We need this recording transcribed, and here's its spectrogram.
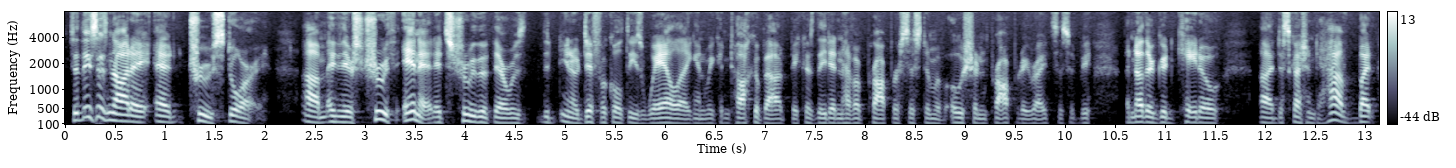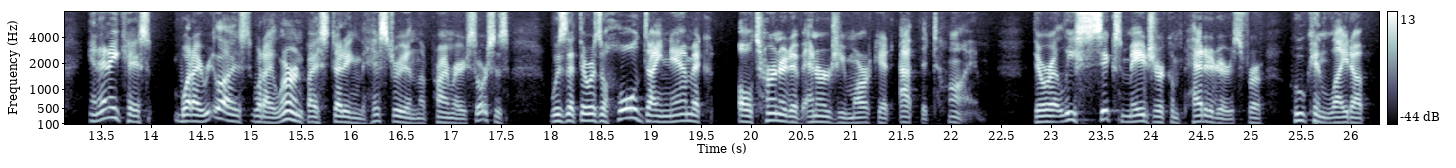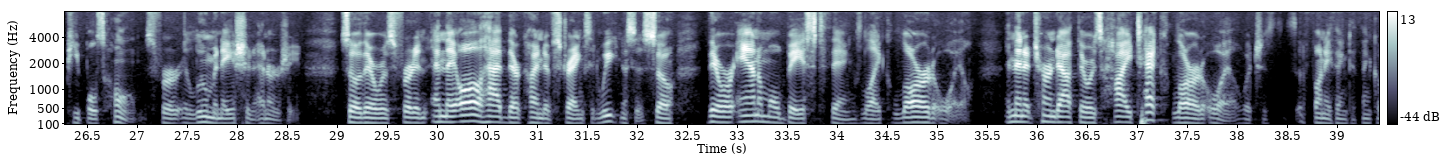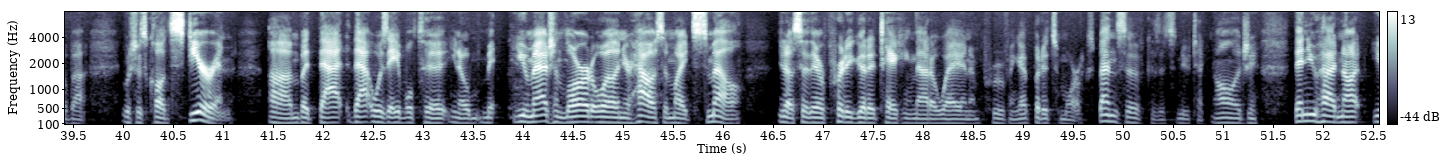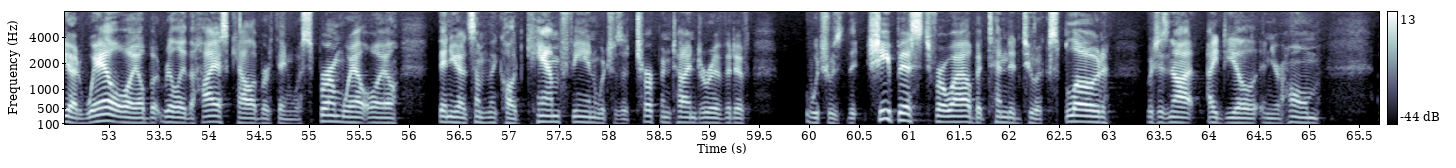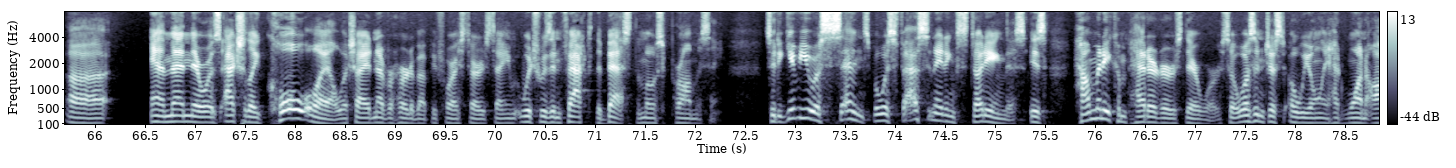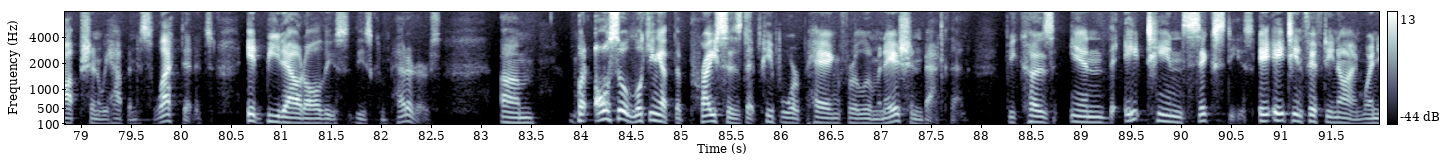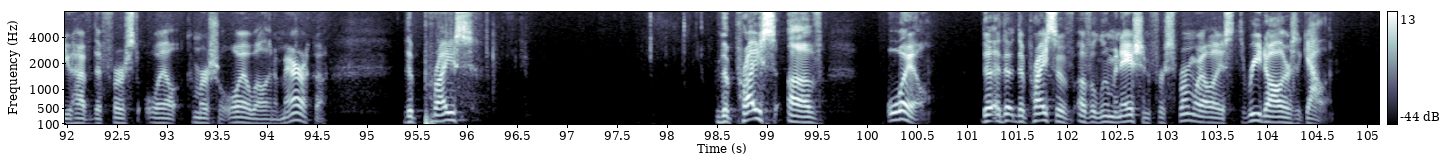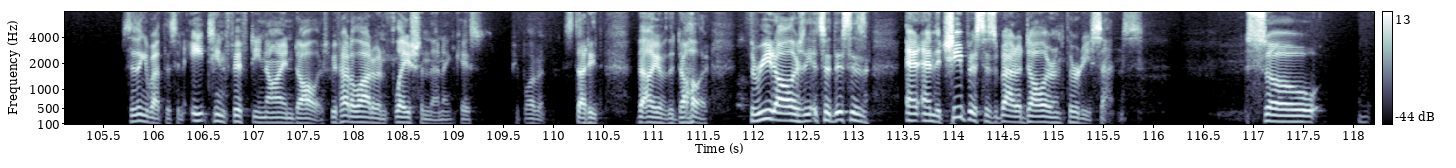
So this is not a, a true story. Um, and there's truth in it. It's true that there was, you know, difficulties whaling, and we can talk about because they didn't have a proper system of ocean property rights. This would be another good Cato uh, discussion to have. But in any case, what I realized, what I learned by studying the history and the primary sources, was that there was a whole dynamic alternative energy market at the time. There were at least six major competitors for who can light up people's homes for illumination energy. So there was for, and they all had their kind of strengths and weaknesses. So there were animal based things like lard oil. And then it turned out there was high tech lard oil, which is a funny thing to think about, which was called stearin. Um, but that, that was able to, you know, you imagine lard oil in your house, it might smell you know, so they're pretty good at taking that away and improving it, but it's more expensive because it's new technology. Then you had not you had whale oil, but really the highest caliber thing was sperm whale oil. Then you had something called camphene, which was a turpentine derivative, which was the cheapest for a while, but tended to explode, which is not ideal in your home. Uh, and then there was actually coal oil, which I had never heard about before I started studying, which was in fact the best, the most promising. So to give you a sense, but what's fascinating studying this is how many competitors there were. So it wasn't just, oh, we only had one option, we happened to select it. It's, it beat out all these, these competitors. Um, but also looking at the prices that people were paying for illumination back then. Because in the 1860s, 1859, when you have the first oil, commercial oil well in America, the price, the price of oil the, the, the price of, of illumination for sperm oil is $3 a gallon. So think about this in 1859 dollars. We've had a lot of inflation then, in case people haven't studied the value of the dollar. Three dollars. So this is, and, and the cheapest is about a dollar and thirty cents. So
